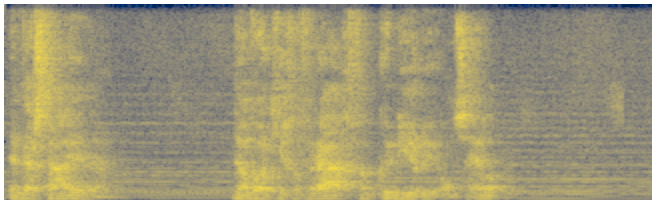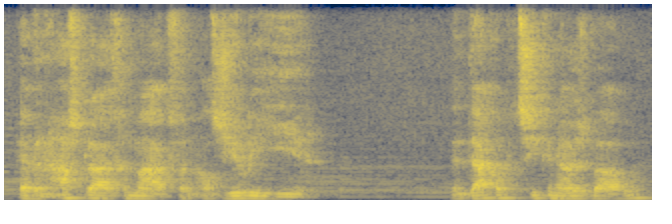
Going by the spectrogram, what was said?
En daar sta je dan. Dan wordt je gevraagd van kunnen jullie ons helpen? Hebben een afspraak gemaakt van als jullie hier een dak op het ziekenhuis bouwen,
